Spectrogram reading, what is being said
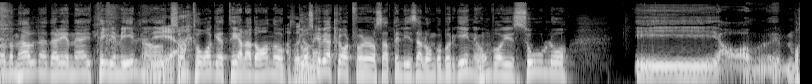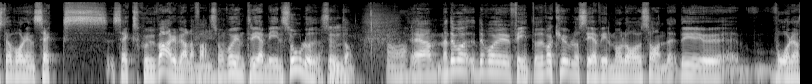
vad de höll där inne i 10 mil. Det gick Ja. som tåget hela dagen och Alltså, då ska är- vi ha klart för oss att Elisa Longoborghini, hon var ju solo i, ja, måste ha varit en 6-7 varv i alla fall. Så hon var ju en tre mil solo dessutom. Ja. Eh, Men det var, det var ju fint och det var kul att se Vilma Olausson. Det, det är ju eh, våra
